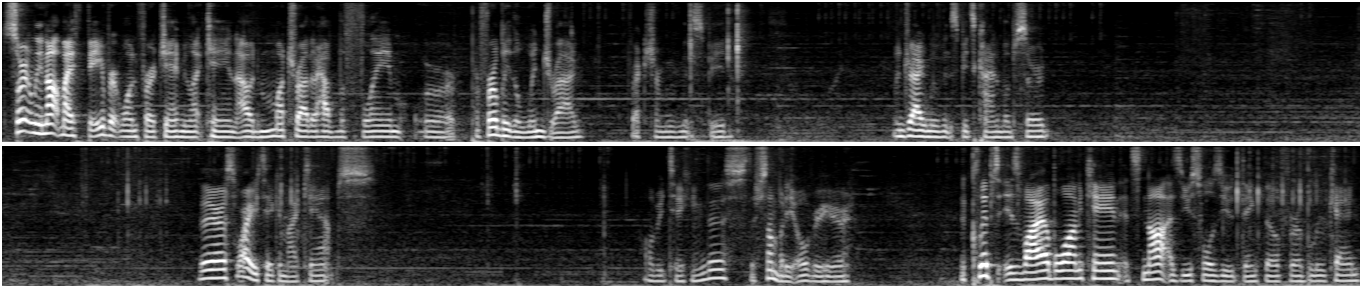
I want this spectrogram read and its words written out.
Certainly not my favorite one for a champion like Kayn. I would much rather have the Flame or preferably the Wind Drag for extra movement speed. Wind Drag movement speed's kind of absurd. Varus, why are you taking my camps? I'll be taking this. There's somebody over here. Eclipse is viable on Kayn. It's not as useful as you'd think, though, for a blue Kayn.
